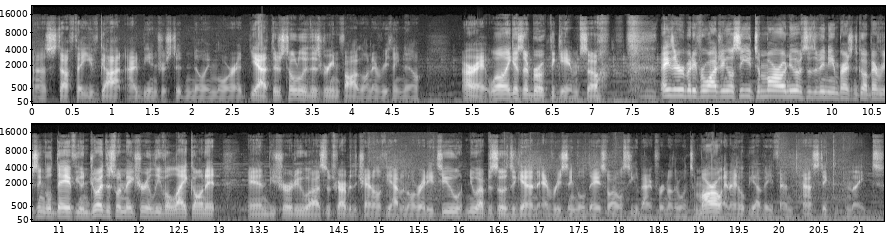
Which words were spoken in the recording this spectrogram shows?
uh, stuff that you've got. I'd be interested in knowing more. Yeah, there's totally this green fog on everything now. All right, well, I guess I broke the game, so thanks everybody for watching. I'll see you tomorrow. New episodes of Indie Impressions go up every single day. If you enjoyed this one, make sure you leave a like on it, and be sure to uh, subscribe to the channel if you haven't already, too. New episodes again every single day, so I will see you back for another one tomorrow, and I hope you have a fantastic night.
